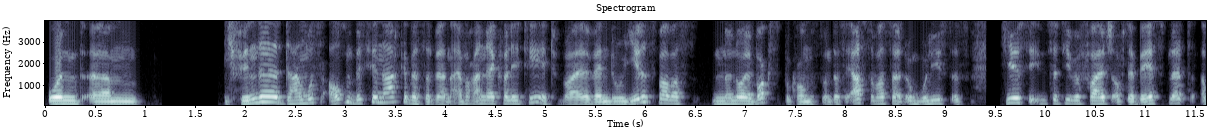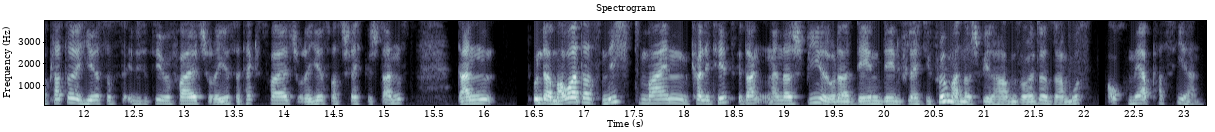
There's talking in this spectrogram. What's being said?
Und ähm, ich finde, da muss auch ein bisschen nachgebessert werden, einfach an der Qualität, weil wenn du jedes Mal was eine neue Box bekommst und das erste, was du halt irgendwo liest, ist, hier ist die Initiative falsch auf der Baseplatte, hier ist das Initiative falsch oder hier ist der Text falsch oder hier ist was schlecht gestanzt, dann untermauert das nicht meinen Qualitätsgedanken an das Spiel oder den, den vielleicht die Firma an das Spiel haben sollte. Da muss auch mehr passieren.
